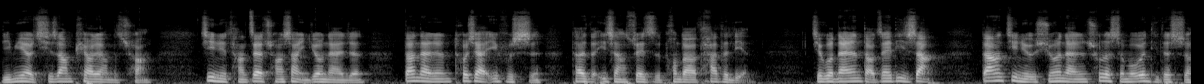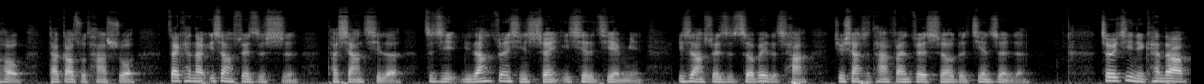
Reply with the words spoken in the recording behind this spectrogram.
里面有七张漂亮的床。妓女躺在床上引诱男人，当男人脱下衣服时，他的衣裳穗子碰到了他的脸，结果男人倒在地上。当妓女询问男人出了什么问题的时候，他告诉他说，在看到衣裳繸子时，他想起了自己理当遵行神一切的诫命。衣裳繸子责备的他，就像是他犯罪时候的见证人。这位妓女看到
